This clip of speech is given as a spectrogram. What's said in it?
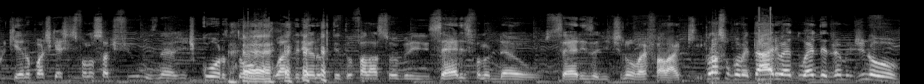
porque no podcast a gente falou só de filmes, né? A gente cortou É. o Adriano que tentou falar sobre séries e falou: não, séries a gente não vai falar aqui. Próximo comentário é do Ed Drummer de novo.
